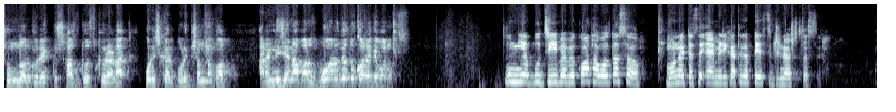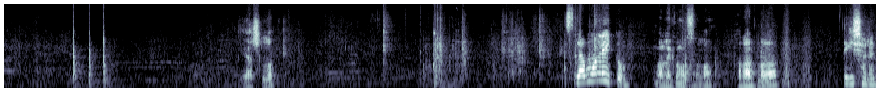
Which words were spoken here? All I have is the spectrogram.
সুন্দর করে একটু সাজগোজ করে রাখ পরিষ্কার পরিচ্ছন্ন কর। আরে নিজে না পারস বুয়ারে দিয়ে তো করাইতে পারস। তুমি আব্বু যেভাবে কথা বলতেছো মনে হইতেছে আমেরিকা থেকে প্রেসিডেন্ট আসতেছে। এ আসলো। আসসালামু আলাইকুম। ওয়ালাইকুম আসসালাম। খারাপ আপনারা? দেখি সরেন।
